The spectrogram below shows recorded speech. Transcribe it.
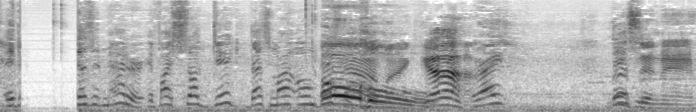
It doesn't matter if I suck dick. That's my own business. Oh my god! Right? Listen, man.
